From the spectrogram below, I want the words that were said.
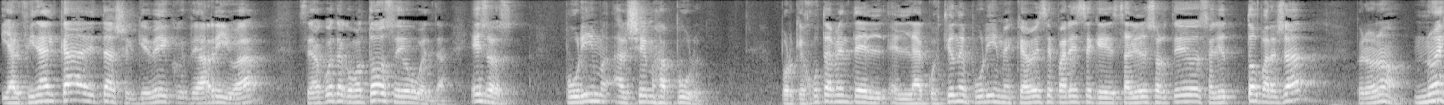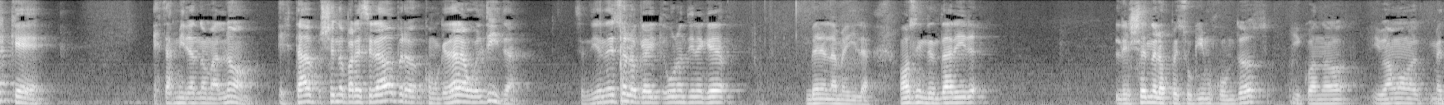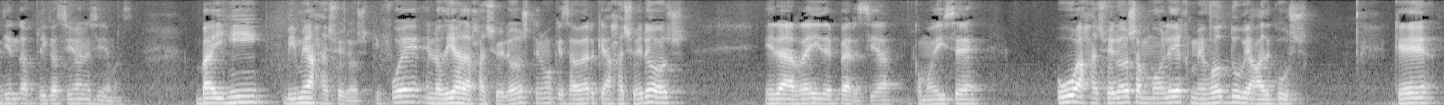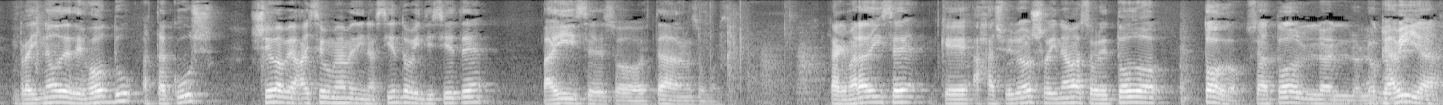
Y al final, cada detalle, que ve de arriba, se da cuenta como todo se dio vuelta. Eso es Purim al Shem Hapur. Porque justamente la cuestión de Purim es que a veces parece que salió el sorteo, salió todo para allá, pero no. No es que estás mirando mal, no. Está yendo para ese lado, pero como que da la vueltita. ¿Se entiende? Eso es lo que uno tiene que ver en la Megila. Vamos a intentar ir leyendo los Pesukim juntos y cuando y vamos metiendo explicaciones y demás. Baihi bime a Hashverosh. Y fue en los días de Hashverosh. Tenemos que saber que Hashverosh era rey de Persia. Como dice, U Hashverosh Molech Mehoddu Be'ad Kush. Que reinó desde Hoddu hasta Kush. Lleva Mea Medina. 127 países o estados, no sé cómo. La Gemara dice que Ahasverosh reinaba sobre todo, todo, o sea, todo lo, lo- lo que había.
